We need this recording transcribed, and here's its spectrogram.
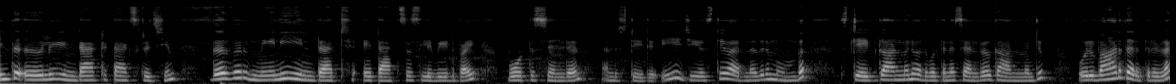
In the early indirect tax regime, there were many in taxes a taxes levied by both central and state ഈ ജി എസ് ടി വരുന്നതിന് മുമ്പ് സ്റ്റേറ്റ് ഗവൺമെന്റും അതുപോലെ തന്നെ സെൻട്രൽ ഗവൺമെന്റും ഒരുപാട് തരത്തിലുള്ള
